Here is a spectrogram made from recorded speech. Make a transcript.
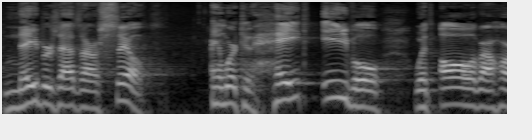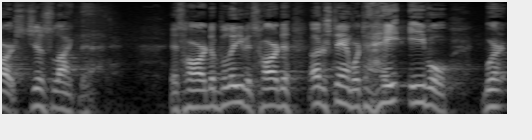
neighbors as ourselves. And we're to hate evil with all of our hearts, just like that. It's hard to believe. It's hard to understand. We're to hate evil we're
